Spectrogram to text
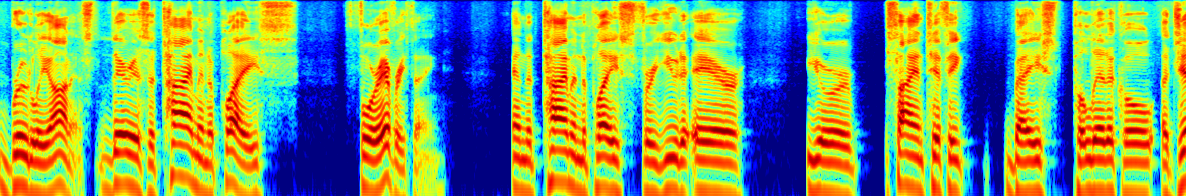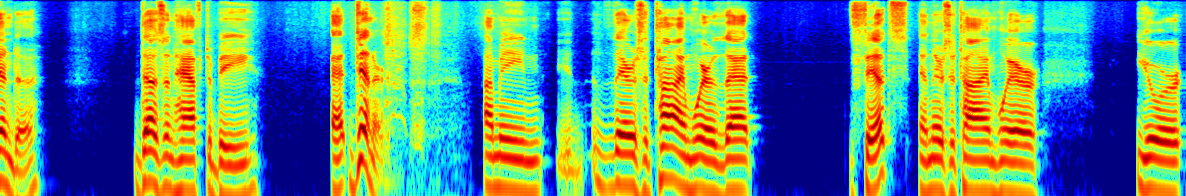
brutally honest. There is a time and a place for everything. And the time and the place for you to air your scientific based political agenda doesn't have to be at dinner. I mean, there's a time where that fits, and there's a time where you're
